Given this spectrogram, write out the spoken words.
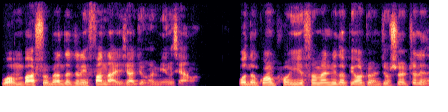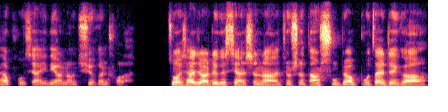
我们把鼠标在这里放大一下，就很明显了。我的光谱仪分辨率的标准就是这两条谱线一定要能区分出来。左下角这个显示呢，就是当鼠标不在这个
